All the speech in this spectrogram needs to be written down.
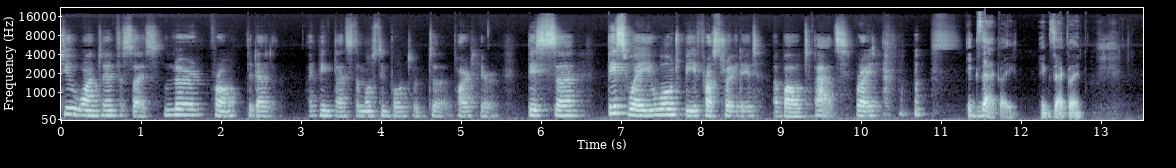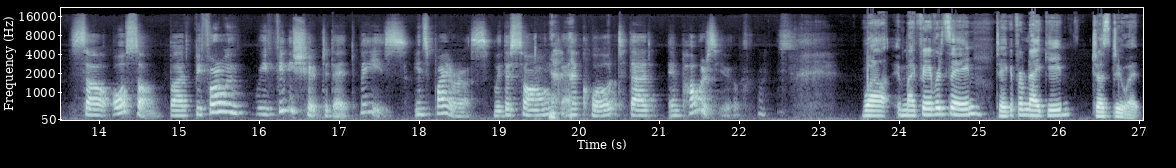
do want to emphasize learn from the data. I think that's the most important uh, part here. This uh, this way you won't be frustrated about ads, right? Exactly. Exactly. so awesome. But before we, we finish here today, please inspire us with a song and a quote that empowers you. Well, my favorite saying, take it from Nike, just do it.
